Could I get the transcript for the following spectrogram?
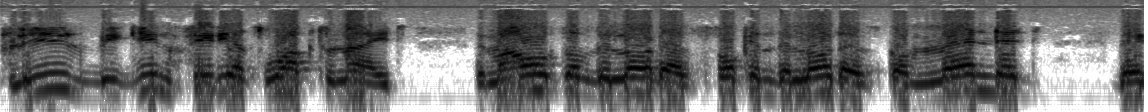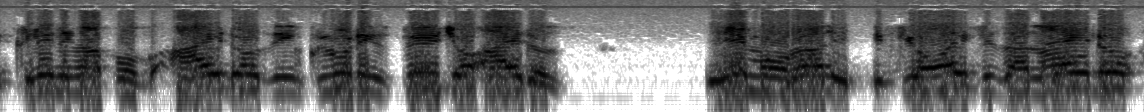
please begin serious work tonight. The mouth of the Lord has spoken, the Lord has commanded the cleaning up of idols, including spiritual idols, immorality. If your wife is an idol,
